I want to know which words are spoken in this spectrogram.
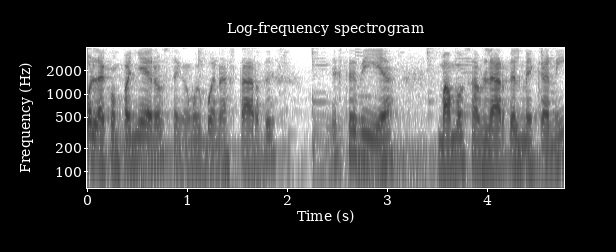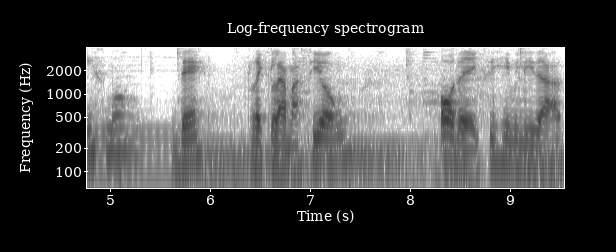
Hola compañeros, tengan muy buenas tardes. Este día vamos a hablar del mecanismo de reclamación o de exigibilidad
